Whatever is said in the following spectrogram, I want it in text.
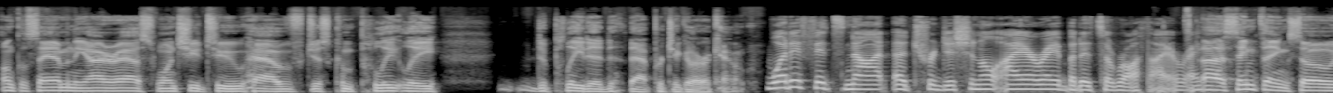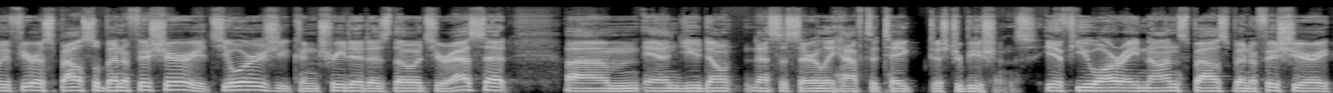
Uncle Sam and the IRS wants you to have just completely depleted that particular account. What if it's not a traditional IRA, but it's a Roth IRA? Uh, same thing. So if you're a spousal beneficiary, it's yours. You can treat it as though it's your asset, um, and you don't necessarily have to take distributions. If you are a non-spouse beneficiary,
